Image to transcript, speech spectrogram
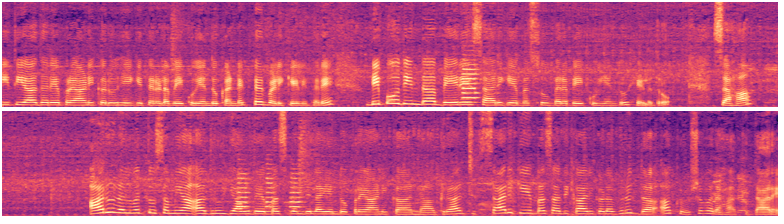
ರೀತಿಯಾದರೆ ಪ್ರಯಾಣಿಕರು ಹೇಗೆ ತೆರಳಬೇಕು ಎಂದು ಕಂಡಕ್ಟರ್ ಬಳಿ ಕೇಳಿದರೆ, ಡಿಪೋದಿಂದ ಬೇರೆ ಸಾರಿಗೆ ಬಸ್ಸು ಬರಬೇಕು ಎಂದು ಹೇಳಿದರು. ಸಹ ಆರು ನಲವತ್ತು ಸಮಯ ಆದರೂ ಯಾವುದೇ ಬಸ್ ಬಂದಿಲ್ಲ ಎಂದು ಪ್ರಯಾಣಿಕ ನಾಗರಾಜ್, ಸಾರಿಗೆ ಬಸ್ ಅಧಿಕಾರಿಗಳ ವಿರುದ್ಧ ಆಕ್ರೋಶ ಹೊರಹಾಕಿದ್ದಾರೆ.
